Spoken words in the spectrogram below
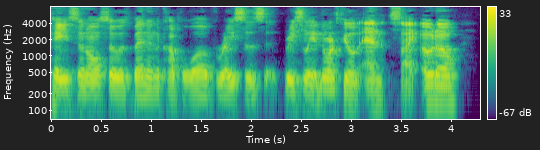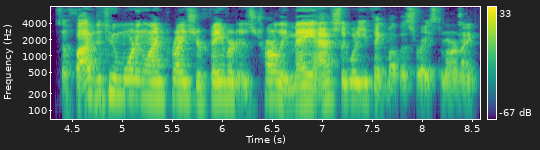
pace, and also has been in a couple of races recently at Northfield and Scioto. So five to two morning line price. Your favorite is Charlie May. Ashley, what do you think about this race tomorrow night?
